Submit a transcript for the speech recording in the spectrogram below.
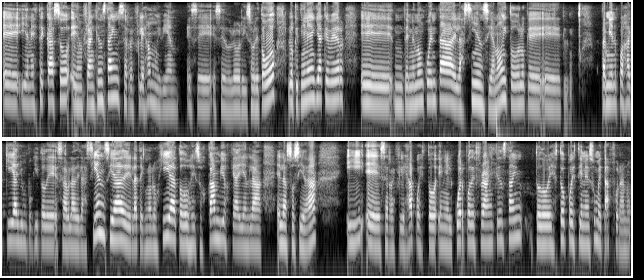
Eh, y en este caso, en Frankenstein se refleja muy bien ese, ese dolor y sobre todo lo que tiene ya que ver eh, teniendo en cuenta la ciencia, ¿no? Y todo lo que... Eh, también pues aquí hay un poquito de, se habla de la ciencia, de la tecnología, todos esos cambios que hay en la, en la sociedad y eh, se refleja pues todo en el cuerpo de Frankenstein, todo esto pues tiene su metáfora, ¿no?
